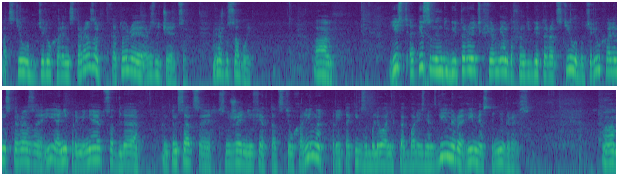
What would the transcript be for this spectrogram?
от стила бутирилхолинестераза, которые различаются между собой. Есть описаны ингибиторы этих ферментов, ингибиторы ацетила, бутирилхолинестераза, и они применяются для компенсации снижения эффекта ацетилхолина при таких заболеваниях, как болезнь Альцгеймера и миостения Грейса. А,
